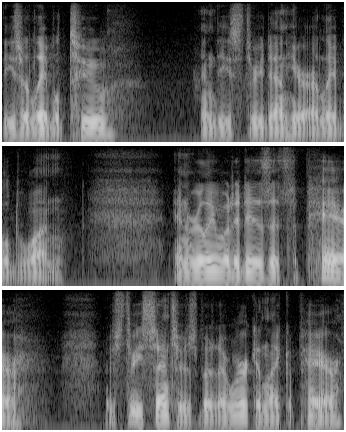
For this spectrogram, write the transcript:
These are labeled 2, and these three down here are labeled 1. And really what it is, it's a pair there's three sensors, but they're working like a pair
